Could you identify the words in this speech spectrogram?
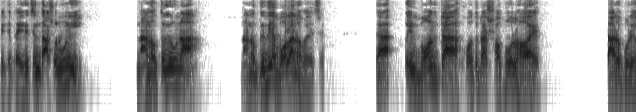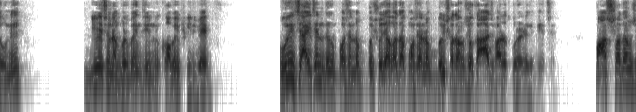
ডেকে ডেকেছেন তো আসল উনি। নানক তো কেউ না, নানককে দিয়ে বলানো হয়েছে। তা এই বনটা কতটা সফল হয়, তার উপরে উনি বিবেচনা করবেন যে উনি কবে ফিরবেন। উনি চাইছেন দেখুন পঁচানব্বই সোজা কথা, পঁচানব্বই শতাংশ কাজ ভারত করে রেখে দিয়েছে। পাঁচ শতাংশ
